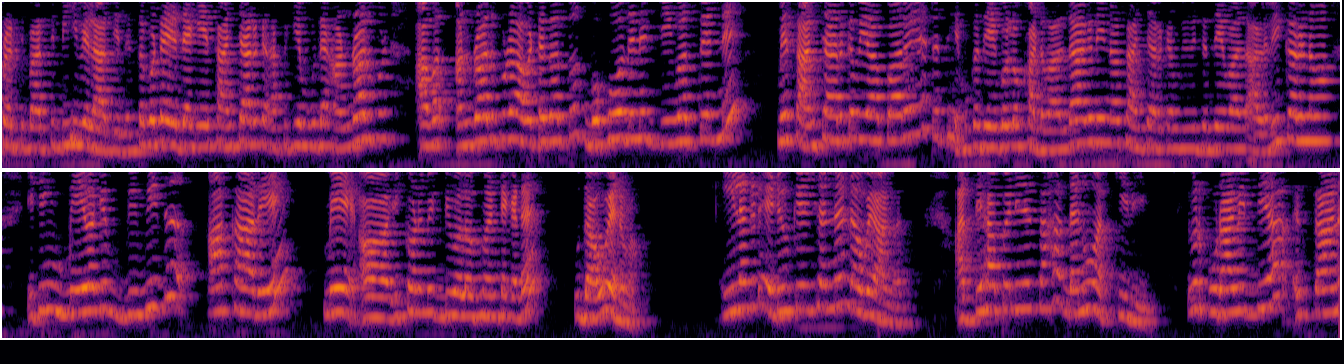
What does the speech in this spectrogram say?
ප්‍රතිපත්ති බිහි වෙලා තියෙනවා. එතකොට ඒ දැන් ඒ සංචාරක අපි කියමුකෝ දැන් අනුරාධපුර අනුරාධපුර අවට ගත්තොත් බොහෝ දෙනෙක් ජීවත් වෙන්නේ මේ සංචාරක ව්‍යාපාරය යටතේ. මොකද ඒගොල්ලෝ කඩවල් දාගෙන ඉන්නවා සංචාරක විවිධ දේවල් අලෙවි කරනවා. ඉතින් මේ වගේ විවිධ ආකාරයෙන් මේ ඉකොනොමික් ඩිවලොප්මන්ට් එකට උදව් වෙනවා. ඊළඟට එඩියුකේෂන් ඇන්ඩ් අවයානස් අධ්‍යාපනය සහ දැනුවත් කිරීම. ඒකට පුරාවිද්‍යා ස්ථාන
